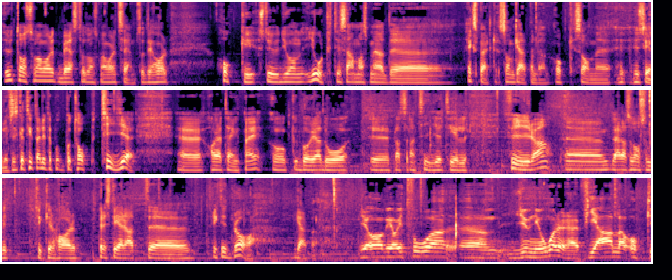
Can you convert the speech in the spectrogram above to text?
ut de som har varit bäst och de som har varit sämst. Och det har Hockeystudion gjort tillsammans med experter som Garpenlöv och som Huselius. Vi ska titta lite på, på topp 10 eh, har jag tänkt mig och börja då eh, platserna 10 till 4. Eh, det här är alltså de som vi tycker har presterat eh, riktigt bra, Garpen. Ja, vi har ju två eh, juniorer här, Fiala och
